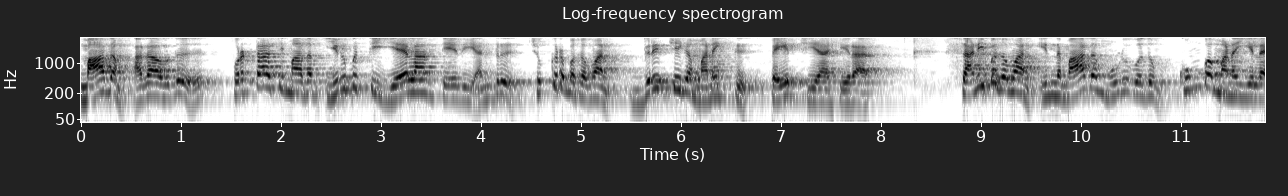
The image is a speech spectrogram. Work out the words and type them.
மாதம் அதாவது புரட்டாசி மாதம் இருபத்தி ஏழாம் தேதி அன்று சுக்கர பகவான் விருச்சிக மனைக்கு பயிற்சியாகிறார் சனி பகவான் இந்த மாதம் முழுவதும் கும்பமனையில்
